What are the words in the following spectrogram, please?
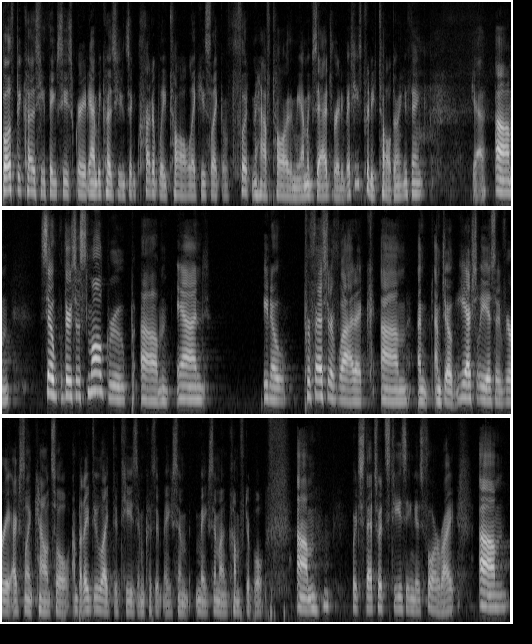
both because he thinks he's great and because he's incredibly tall. Like he's like a foot and a half taller than me. I'm exaggerating, but he's pretty tall, don't you think? Yeah. Um, so there's a small group, um, and you know, Professor Vladeck, um, I'm, I'm joking. He actually is a very excellent counsel, but I do like to tease him because it makes him makes him uncomfortable. Um, which that's what teasing is for, right? Um,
